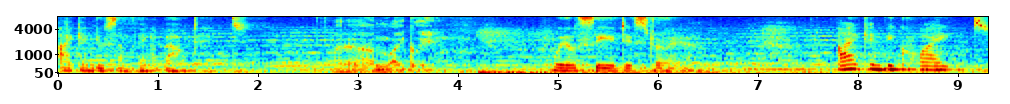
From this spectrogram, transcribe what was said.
I can do something about it. But uh, unlikely. We'll see, Destroyer. I can be quite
